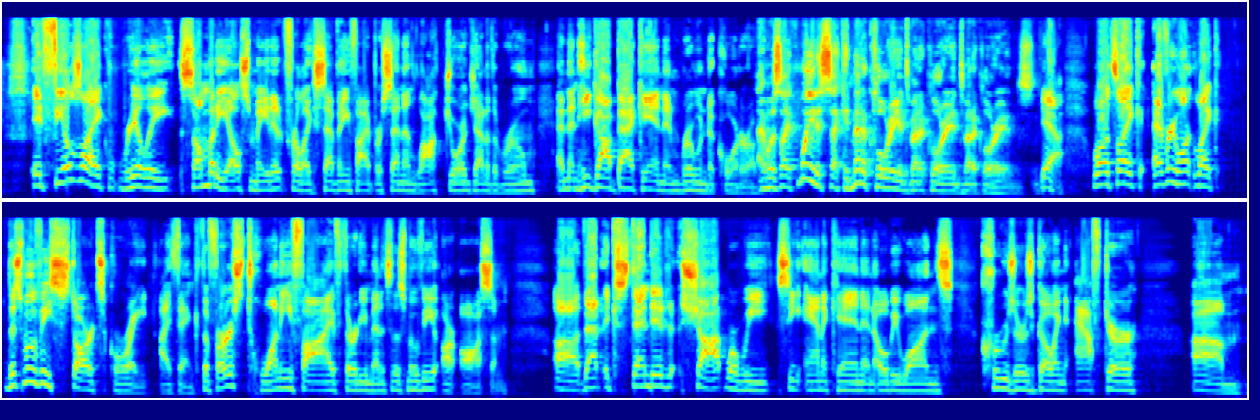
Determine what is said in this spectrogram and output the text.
it feels like really somebody else made it for like 75% and locked George out of the room. And then he got back in and ruined a quarter of it. I was like, wait a second, Midi-chlorians, Midi-chlorians, Midi-chlorians. Yeah. Well, it's like everyone, like, this movie starts great, I think. The first 25, 30 minutes of this movie are awesome. Uh, that extended shot where we see Anakin and Obi Wan's cruisers going after um,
